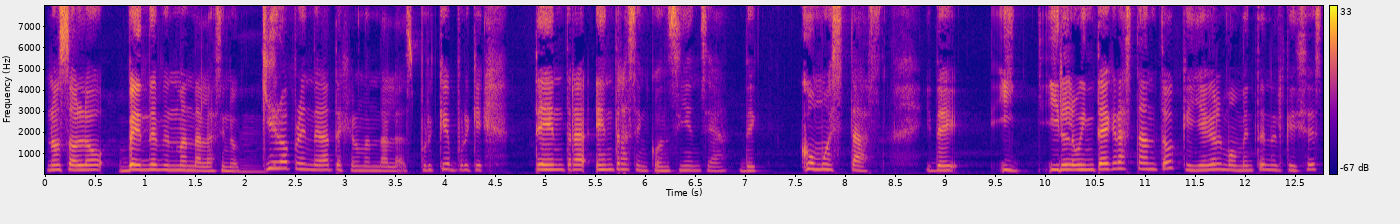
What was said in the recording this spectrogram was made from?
no solo véndeme un mandala, sino mm. quiero aprender a tejer mandalas. ¿Por qué? Porque te entra, entras en conciencia de cómo estás y, de, y, y lo integras tanto que llega el momento en el que dices,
